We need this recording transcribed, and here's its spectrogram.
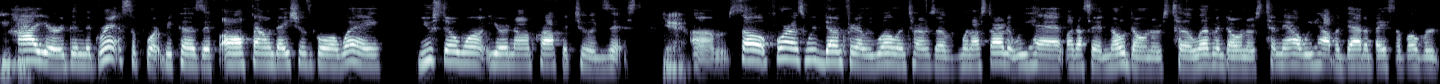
mm-hmm. higher than the grant support because if all foundations go away, you still want your nonprofit to exist. Yeah. Um, so for us, we've done fairly well in terms of when I started, we had, like I said, no donors to 11 donors to now we have a database of over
